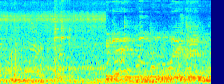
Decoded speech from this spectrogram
Thank you.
